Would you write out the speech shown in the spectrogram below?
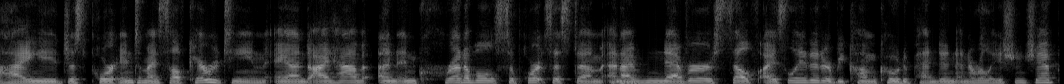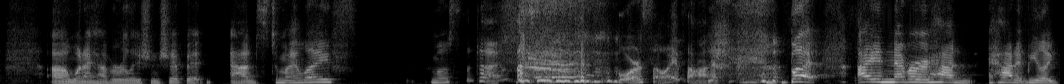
I just pour into my self care routine and I have an incredible support system. And Mm. I've never self isolated or become codependent in a relationship. Uh, when I have a relationship, it adds to my life most of the time, or so I thought. But I never had had it be like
